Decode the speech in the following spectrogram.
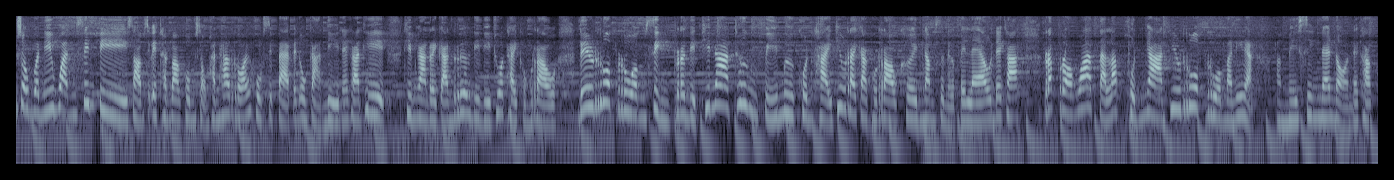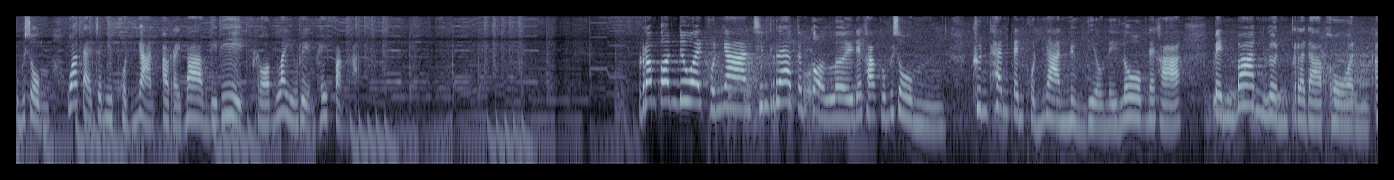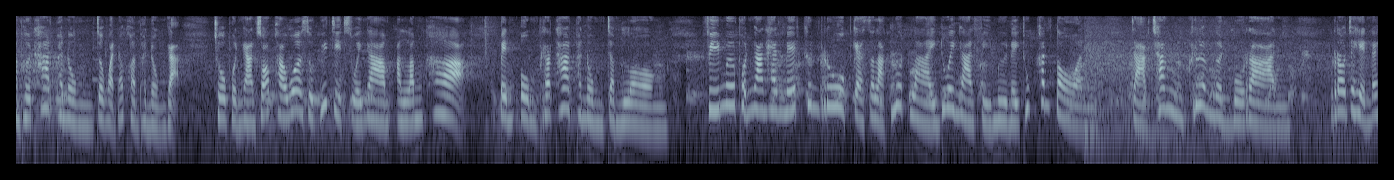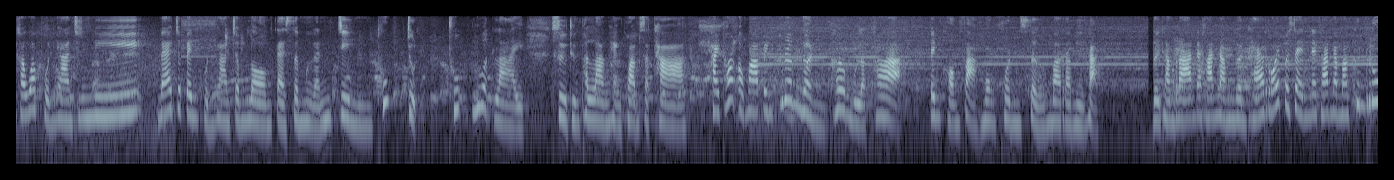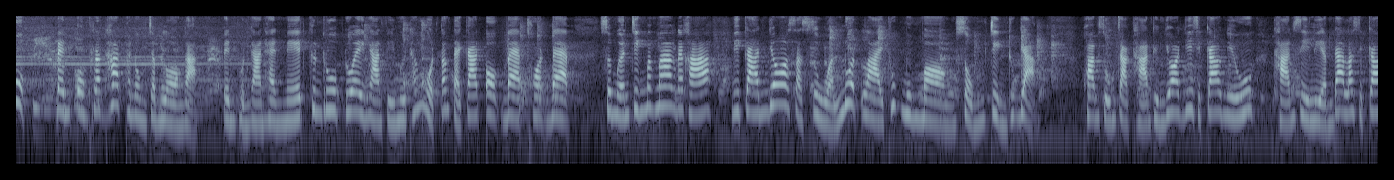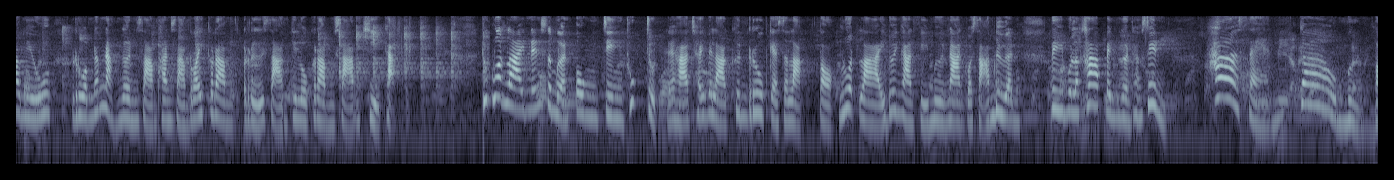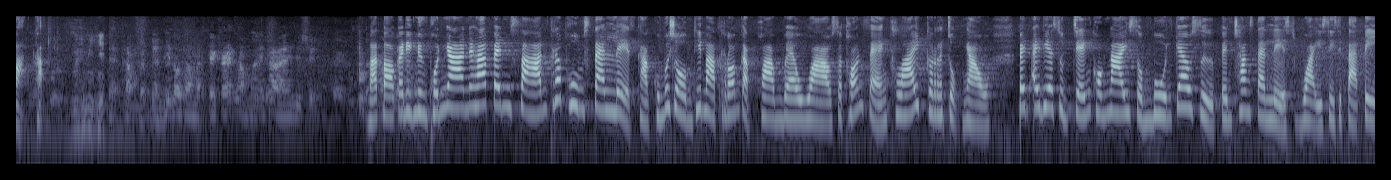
ผู้ชมวันนี้วันสิ้นปี 31 ธันวาคม 2568 เป็นโอกาสดีนะคะ ที่ทีมงานรายการเรื่องดีๆ ทั่วไทยของเรา ได้รวบรวมสิ่งประดิษฐ์ที่น่าทึ่งฝีมือคนไทยที่รายการของเราเคยนำเสนอไปแล้วนะคะ รับรองว่าแต่ละผลงานที่รวบรวมมานี่เนี่ย Amazing แน่นอนนะคะ คุณผู้ชม ว่าแต่จะมีผลงานอะไรบ้างดีๆ พร้อมไล่เรียงให้ฟังค่ะ ด้วยผลงานชิ้นแรกกันก่อนเลยนะคะคุณผู้ชม ขึ้นแท่นเป็นผลงานหนึ่งเดียวในโลกนะคะ เป็นบ้านเงินประดาพรอำเภอธาตุพนม จังหวัดนครพนมค่ะ โชว์ผลงานซอฟต์พาวเวอร์สุดวิจิตรสวยงามอันล้ำค่า เป็นองค์พระธาตุพนมจำลอง ฝีมือผลงานแฮนด์เมดขึ้นรูปแกะสลักลวดลายด้วยงานฝีมือในทุกขั้นตอน จากช่างเครื่องเงินโบราณ เราจะเห็นนะคะว่าผลงานชิ้นนี้ แม้จะเป็นผลงานจำลองแต่เสมือนจริงทุกจุดทุกลวดลาย สื่อถึงพลังแห่งความศรัทธาถ่ายทอดออกมาเป็นเครื่องเงินเพิ่มมูลค่า เป็นของฝากมงคลเสริมบารมีค่ะ โดยทางร้านนะคะนำเงินแท้ร้อยเปอร์เซ็นต์นะคะนำมาขึ้นรูปเป็นองค์พระธาตุพนมจำลองค่ะ เป็นผลงานแฮนด์เมดขึ้นรูปด้วยงานฝีมือทั้งหมดตั้งแต่การออกแบบถอดแบบ เสมือนจริงมากๆนะคะ มีการย่อสัดส่วนลวดลายทุกมุมมอง สมจริงทุกอย่าง ความสูงจากฐานถึงยอด 29 นิ้ว ฐานสี่เหลี่ยมด้านละ 19 นิ้ว รวมน้ำหนักเงิน 3,300 กรัม หรือ 3 กิโลกรัม 3 ขีดค่ะทุกลวดลายเน้นเสมือนองค์จริงทุกจุดนะคะใช้เวลาขึ้นรูปแกะสลักตอกลวดลายด้วยงานฝีมือนานกว่า 3 เดือน ตีมูลค่าเป็นเงินทั้งสิ้น 590,000 บาทค่ะ ไม่มีแต่ทำแบบเหมือนที่เราทำอะคล้ายๆทำให้ท่าให้เฉยมาต่อกันอีกหนึ่งผลงานนะคะ เป็นสารพระภูมิสแตนเลสค่ะ คุณผู้ชมที่มาพร้อมกับความแวววาว สะท้อนแสงคล้ายกระจกเงา เป็นไอเดียสุดเจ๋งของนายสมบูรณ์แก้วสืบเป็นช่างสแตนเลสวัย 48 ปี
